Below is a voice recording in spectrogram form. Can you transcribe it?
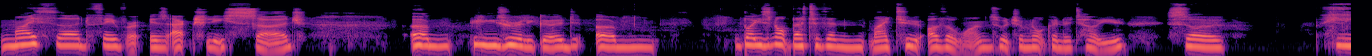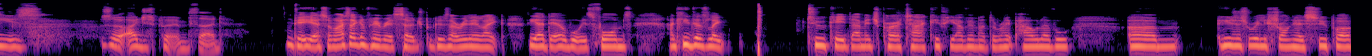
my third favorite is actually Surge. Um, he's really good. Um, but he's not better than my two other ones, which I'm not going to tell you. So he's so I just put him third. Okay, yeah. So my second favorite is Surge because I really like the idea of all his forms, and he does like two k damage per attack if you have him at the right power level. Um, he's just really strong. His super.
